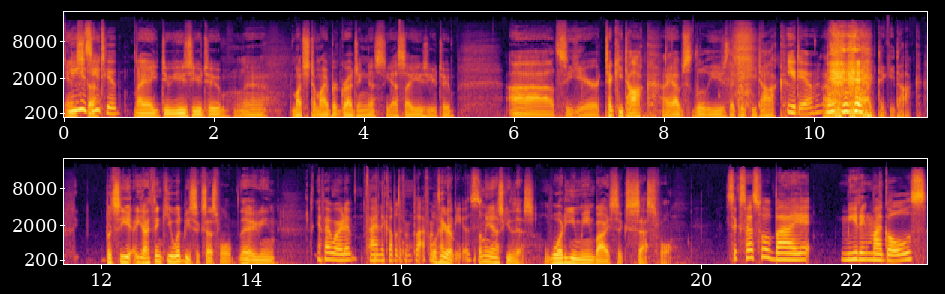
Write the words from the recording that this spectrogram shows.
Insta. You use YouTube. I do use YouTube, uh, much to my begrudgingness. Yes, I use YouTube. Uh, let's see here, TikTok. I absolutely use the TikTok. You do. I like, I like TikTok. But see, I think you would be successful. I mean, if I were to find a couple different well, platforms here, I could use. let me ask you this: What do you mean by successful? Successful by meeting my goals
